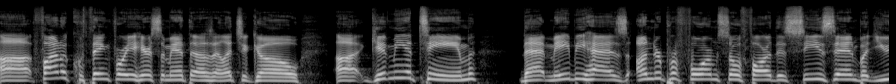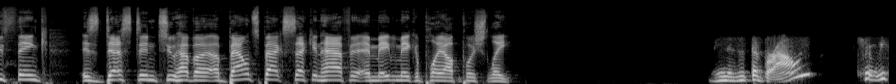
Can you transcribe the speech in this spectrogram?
Uh, final thing for you here, Samantha, as I let you go. Uh, give me a team that maybe has underperformed so far this season, but you think is destined to have a, a bounce back second half and maybe make a playoff push late? I mean, is it the Browns? Can we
